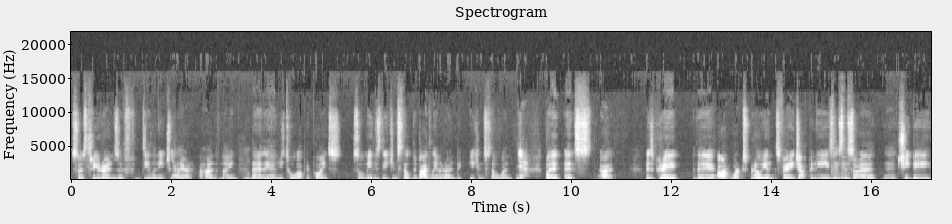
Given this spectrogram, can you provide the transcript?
so it's three rounds of dealing each Yeah. player a hand of 9 Mhm. Then at the end, you total up your points. So it means that you can still do badly in a round, but you can still win. Yeah, But it, it's uh, it's great. The artwork's brilliant. It's very Japanese. It's the Mhm. sort of uh, chibi,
